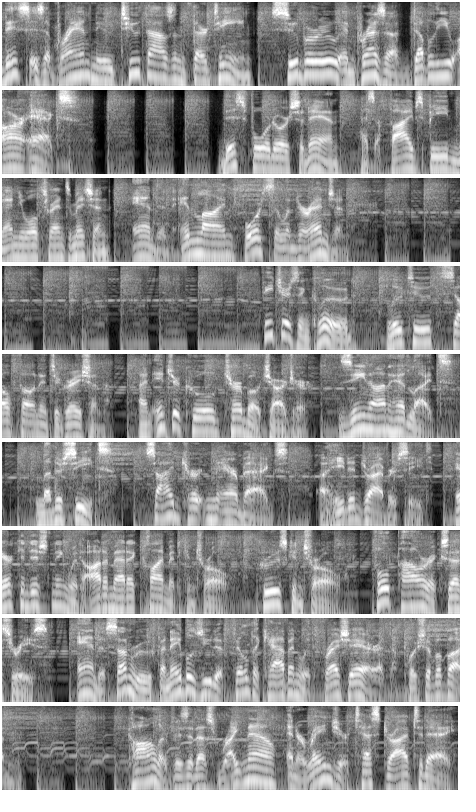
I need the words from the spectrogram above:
This is a brand new 2013 Subaru Impreza WRX. This four-door sedan has a five-speed manual transmission and an inline four-cylinder engine. Features include Bluetooth cell phone integration, an intercooled turbocharger, xenon headlights, leather seats, side curtain airbags, a heated driver's seat, air conditioning with automatic climate control, cruise control, full power accessories, and a sunroof enables you to fill the cabin with fresh air at the push of a button. Call or visit us right now and arrange your test drive today.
